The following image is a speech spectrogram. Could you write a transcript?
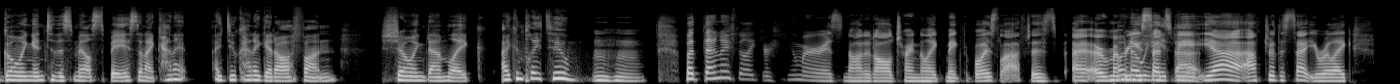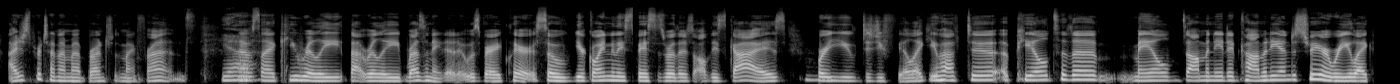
going into this male space. And I kind of, I do kind of get off on showing them like I can play too. hmm But then I feel like your humor is not at all trying to like make the boys laugh. Is- I, I remember Oh, no, you said to me, yeah, after the set, you were like, I just pretend I'm at brunch with my friends. Yeah. And I was like, you really, that really resonated. It was very clear. So you're going to these spaces where there's all these guys. Where Mm-hmm. you did you feel like you have to appeal to the male dominated comedy industry, or were you like,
